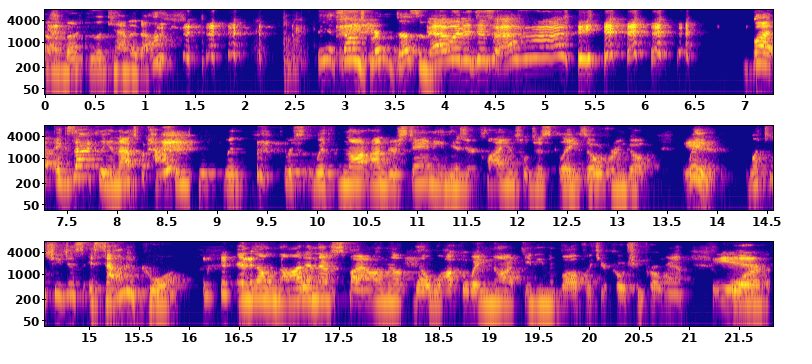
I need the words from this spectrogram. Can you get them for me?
parle back to the Canada. it sounds great, doesn't it? I would have just, uh-huh. but exactly and that's what happens with, with with not understanding is your clients will just glaze over and go wait yeah. what did she just it sounded cool and they'll nod and they'll smile and they'll, they'll walk away not getting involved with your coaching program yeah. or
